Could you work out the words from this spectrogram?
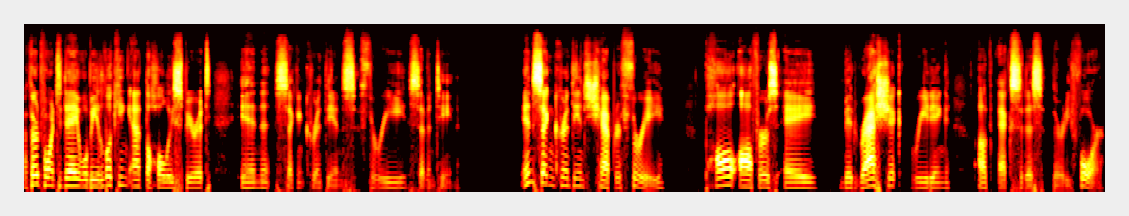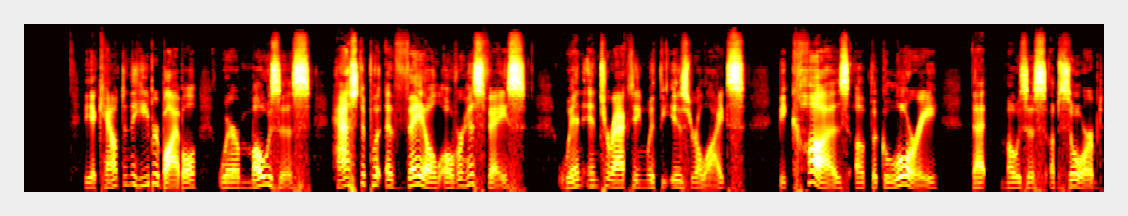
Our third point today will be looking at the Holy Spirit in 2 Corinthians 3:17. In 2 Corinthians chapter 3, Paul offers a midrashic reading of Exodus 34. The account in the Hebrew Bible where Moses has to put a veil over his face when interacting with the Israelites because of the glory that Moses absorbed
